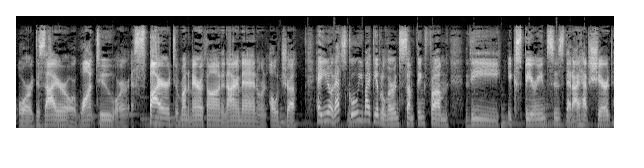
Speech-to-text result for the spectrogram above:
or desire or want to or aspire to run a marathon, an Ironman, or an Ultra, hey, you know, that's cool. You might be able to learn something from the experiences that I have shared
